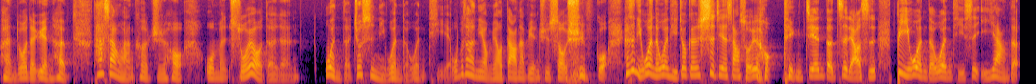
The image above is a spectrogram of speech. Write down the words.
很多的怨恨。他上完课之后，我们所有的人。问的就是你问的问题，我不知道你有没有到那边去受训过。可是你问的问题就跟世界上所有顶尖的治疗师必问的问题是一样的。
